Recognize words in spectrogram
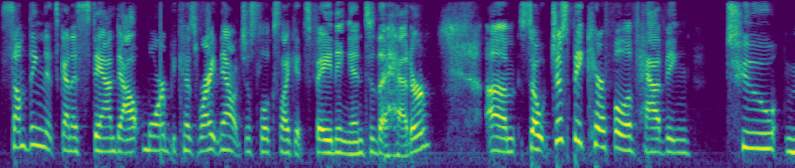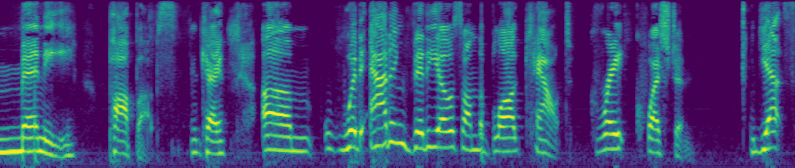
something that's going to stand out more because right now it just looks like it's fading into the header. Um, so just be careful of having too many pop-ups. Okay, um, would adding videos on the blog count? Great question. Yes,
